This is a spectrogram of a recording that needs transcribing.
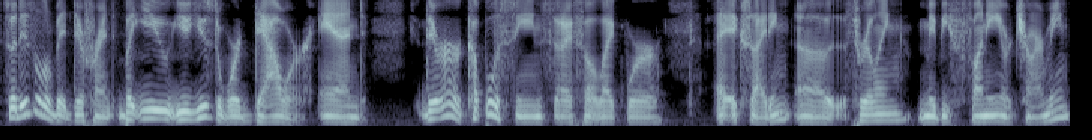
So it is a little bit different. But you you used the word dour, and there are a couple of scenes that I felt like were exciting, uh, thrilling, maybe funny or charming.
